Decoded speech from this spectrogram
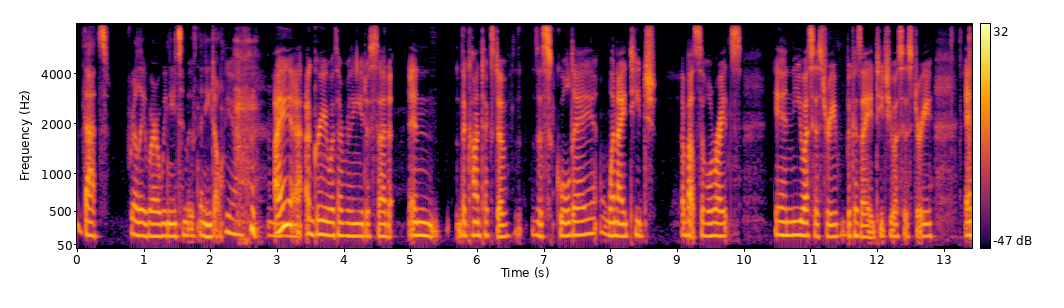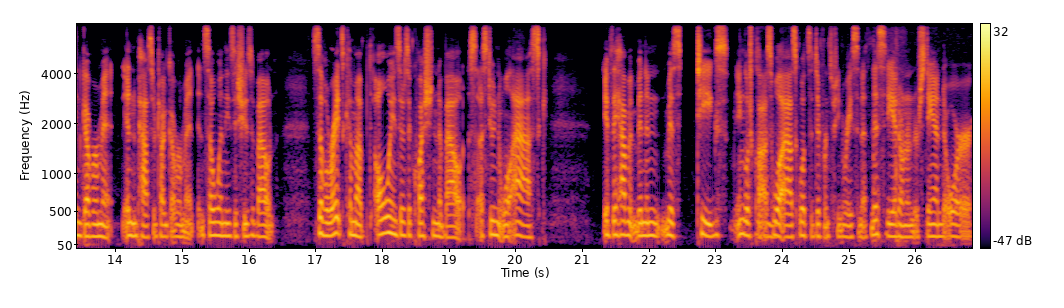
that's really where we need to move the needle. Yeah. I agree with everything you just said in the context of the school day. When I teach about civil rights in US history because I teach US history and government in the past I've taught government. And so when these issues about civil rights come up, always there's a question about a student will ask if they haven't been in Miss Teague's English class, mm-hmm. will ask what's the difference between race and ethnicity? I don't understand. Or,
